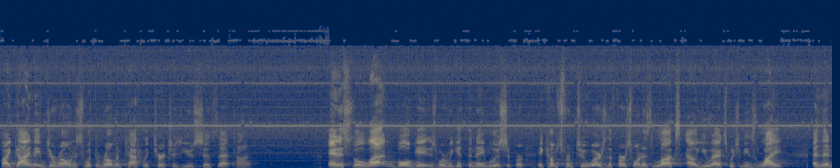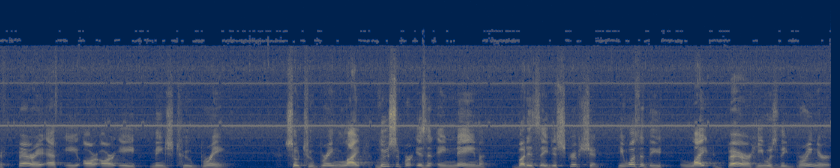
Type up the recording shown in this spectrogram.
by a guy named Jerome. It's what the Roman Catholic Church has used since that time. And it's the Latin Vulgate is where we get the name Lucifer. It comes from two words. The first one is lux, L U X, which means light, and then ferre, F E R R E, means to bring. So to bring light. Lucifer isn't a name, but it's a description. He wasn't the light bearer, he was the bringer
